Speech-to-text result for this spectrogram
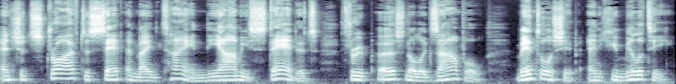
and should strive to set and maintain the Army's standards through personal example, mentorship, and humility.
